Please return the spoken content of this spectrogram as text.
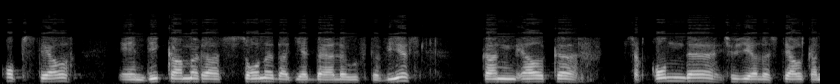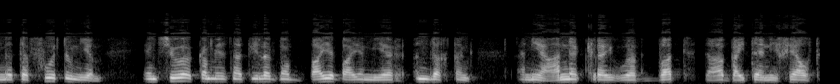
opstel en die kameras sonder dat jy by hulle hoef te wees, kan elke sekonde soos jy hulle stel kan dit 'n foto neem en so kan mens natuurlik nou baie baie meer inligting in die hande kry oor wat daar buite in die veld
